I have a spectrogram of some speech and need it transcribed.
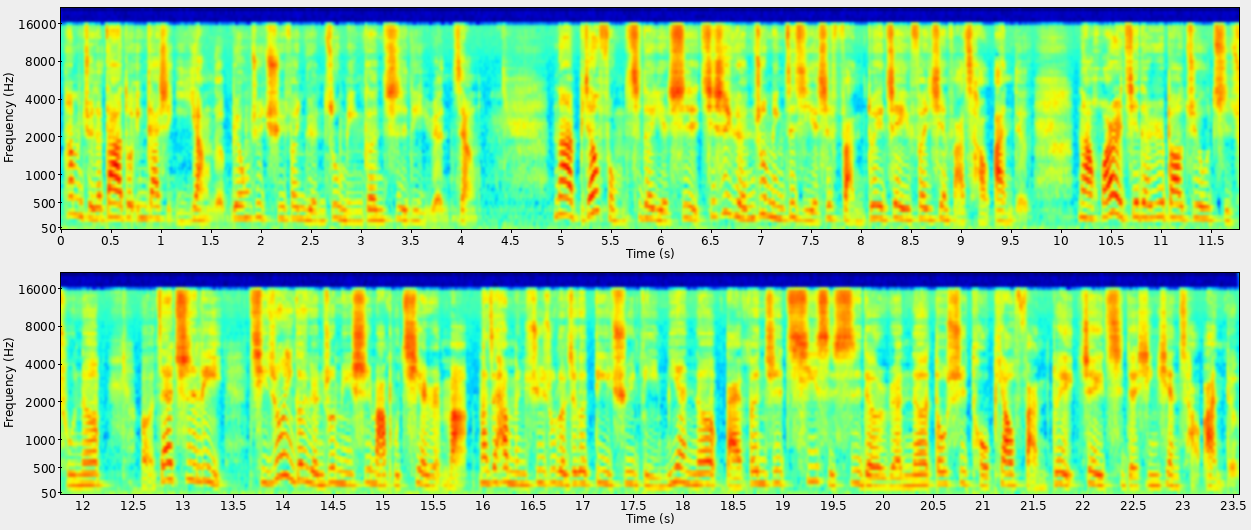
他们觉得大家都应该是一样的，不用去区分原住民跟智利人这样。那比较讽刺的也是，其实原住民自己也是反对这一份宪法草案的。那《华尔街的日报》就有指出呢，呃，在智利，其中一个原住民是马普切人嘛，那在他们居住的这个地区里面呢，百分之七十四的人呢都是投票反对这一次的新宪草案的。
